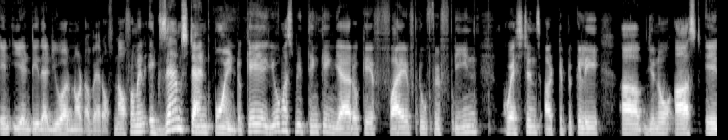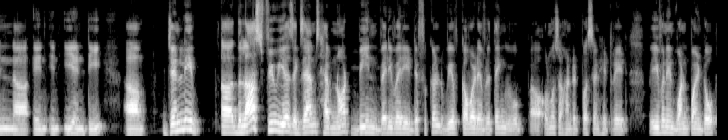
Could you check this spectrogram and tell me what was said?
in ENT that you are not aware of. Now, from an exam standpoint, okay, you must be thinking, yeah, okay, 5 to 15 questions are typically, uh, you know, asked in, uh, in, in ENT. Um, generally, uh, the last few years exams have not been very, very difficult. We have covered everything, uh, almost 100% hit rate, even in 1.0.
